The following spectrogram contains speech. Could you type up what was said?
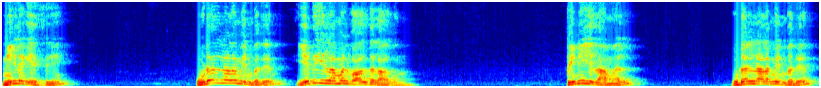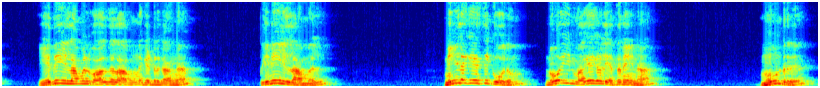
நீலகேசி உடல் நலம் என்பது எது இல்லாமல் வாழ்தல் ஆகும் பிணி இல்லாமல். உடல் நலம் என்பது எது இல்லாமல் வாழ்தல் ஆகும்னு கேட்டிருக்காங்க. பிணி இல்லாமல். நீலகேசி கூறும் நோயின் வகைகள் எத்தனைனா? மூன்று.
